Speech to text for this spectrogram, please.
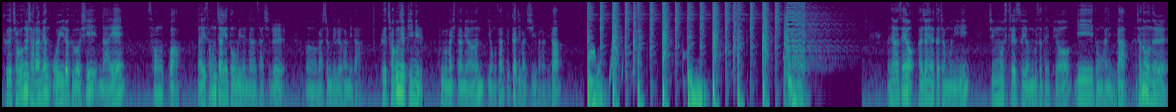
그 적응을 잘하면 오히려 그것이 나의 성과, 나의 성장에 도움이 된다는 사실을 어, 말씀드리려고 합니다. 그 적응의 비밀 궁금하시다면 영상 끝까지 봐주시기 바랍니다. 안녕하세요. 가정의학과 전문의 직무 스트레스 연구소 대표 이동환입니다. 저는 오늘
